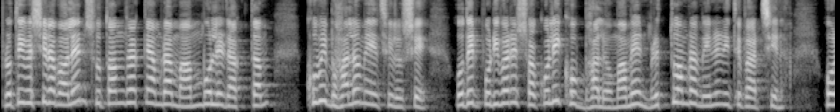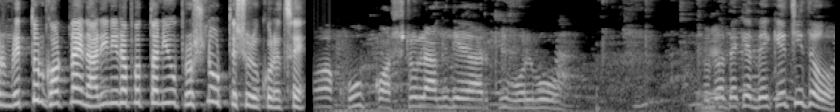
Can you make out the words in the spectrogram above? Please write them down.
প্রতিবেশীরা বলেন, সুতন্দ্রাকে আমরা মাম বলে ডাকতাম। খুবই ভালো মেয়ে ছিল সে। ওদের পরিবারের সকলেই খুব ভালো। মামের মৃত্যু আমরা মেনে নিতে পারছি না। ওর মৃত্যুর ঘটনায় নারী নিরাপত্তা নিয়েও প্রশ্ন উঠতে শুরু করেছে। খুব কষ্ট লাগছে আর কি বলব? ছোট থেকে দেখেছি তো।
